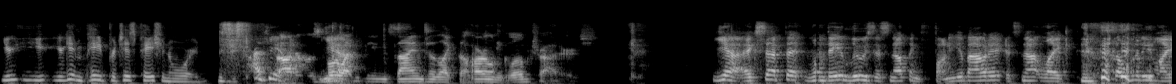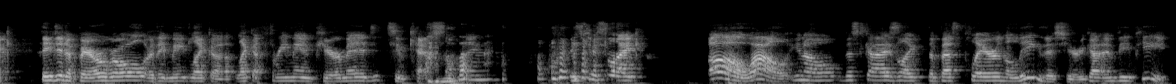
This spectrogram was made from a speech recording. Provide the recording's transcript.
you're you- you're getting paid participation award. I Yeah. thought it was more Yeah. like being signed to like the Harlem Globetrotters. Yeah, except that when they lose, it's nothing funny about it. It's not like somebody like they did a barrel roll or they made like a like a three man pyramid to catch something. it's just like, oh wow, you know this guy's like the best player in the league this year. He got MVP,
